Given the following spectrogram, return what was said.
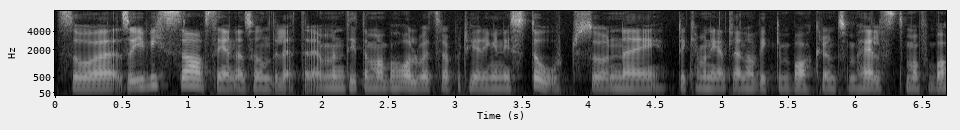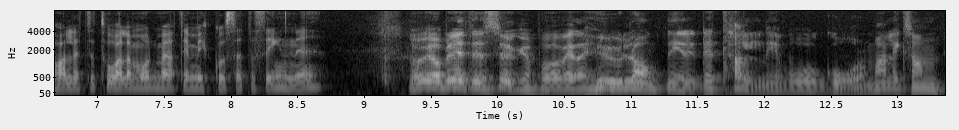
Så, så i vissa avseenden så underlättar det, men tittar man på hållbarhetsrapporteringen i stort, så nej, det kan man egentligen ha vilken bakgrund som helst. Man får bara ha lite tålamod med att det är mycket att sätta sig in i. Jag blir lite sugen på att veta hur långt ner i detaljnivå går man? Liksom,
